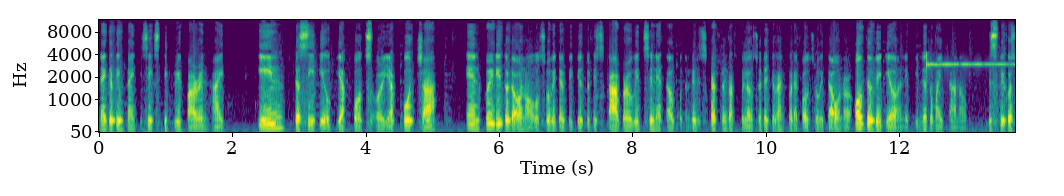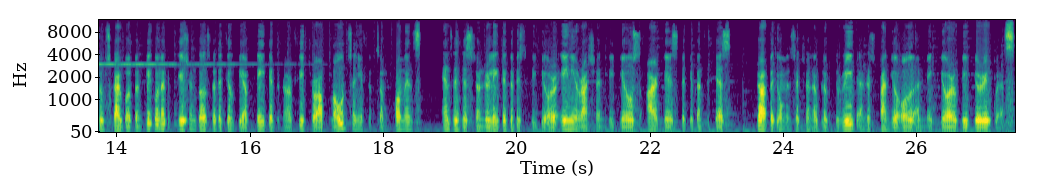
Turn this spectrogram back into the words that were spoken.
negative 96 degree Fahrenheit in the city of Yakutsk or Yakutia. And credit to the owner also with the video to discover with Çenet. I'll put in the description box below so that you can connect also with the owner of the video. And if you're new to my channel, just click on subscribe button, click on notification bell so that you'll be updated on our future uploads. And if you have some comments and suggestions related to this video or any Russian videos, artists that you can suggest, drop it in the comment section. I'd love to read and respond you all and make your video requests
